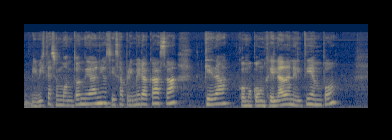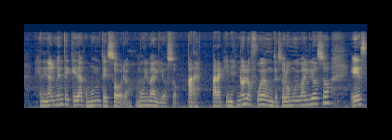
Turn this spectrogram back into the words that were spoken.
viviste hace un montón de años y esa primera casa queda como congelada en el tiempo, generalmente queda como un tesoro muy valioso. Para, para quienes no lo fue un tesoro muy valioso, es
